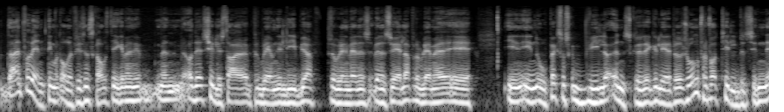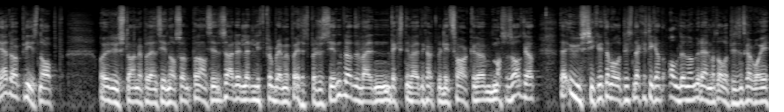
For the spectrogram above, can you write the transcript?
det er en forventning om at oljeprisen skal stige, men, men, og det skyldes da problemene i Libya, problemene i Venezuela, problemet innen OPEC, som skal, vil og ønsker å regulere produksjonen for å få tilbudssiden ned og prisene opp. Og Russland er med på den siden også. På den annen side så er det litt problemer på etterspørselssiden. for at verden, Veksten i verden kanskje blir litt svakere. og masse sånt, at Det er usikkerhet om oljeprisen. Det er ikke slik at alle regner med at oljeprisen skal gå i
